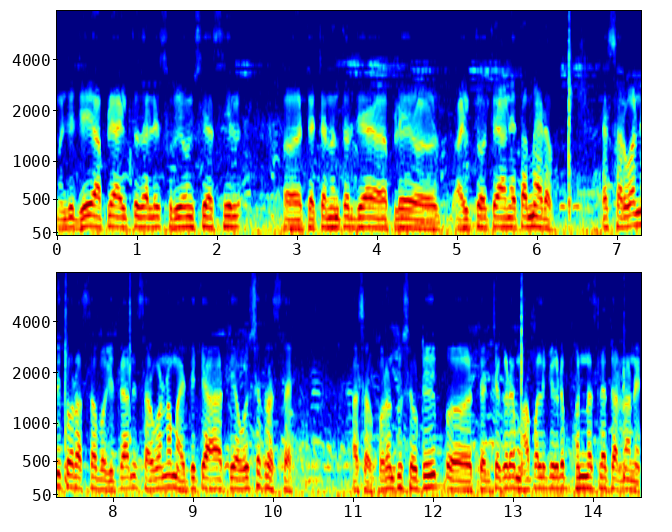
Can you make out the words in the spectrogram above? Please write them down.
म्हणजे जे आपले आयुक्त झाले सूर्यवंशी असतील त्याच्यानंतर जे आपले आयुक्त होते आणि आता मॅडम या सर्वांनी तो रस्ता बघितला आणि सर्वांना माहिती आहे की हा अति आवश्यक रस्ता आहे. असं परंतु शेवटी त्यांच्याकडे महापालिकेकडे फंड नसल्या कारणाने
